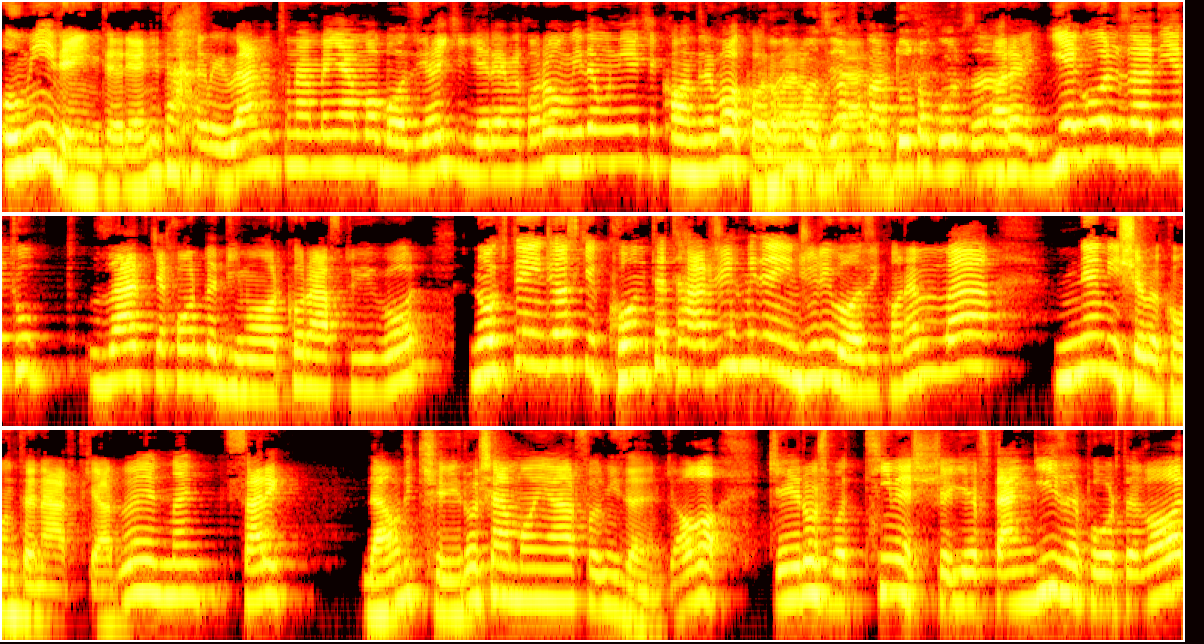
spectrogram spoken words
امید اینتر. یعنی تقریبا می‌تونم بگم ما بازیایی که گره می‌خوره امیدمون که کاندروا کارو برام بازی دو تا گل زد. آره یه گل زد یه توپ زد که خورد به دیمارکو رفت توی گل. نکته اینجاست که کنته ترجیح میده اینجوری بازی کنه و نمیشه به کنته نقد کرد. ببینید من سر در مورد کیروش هم ما این حرف رو می‌زنیم که آقا کیروش با تیمش شگفت انگیز پرتغال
